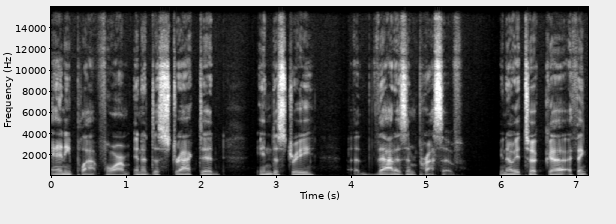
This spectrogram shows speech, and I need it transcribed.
any platform in a distracted industry. Uh, that is impressive. You know, it took uh, I think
